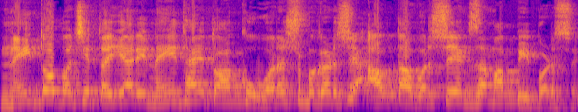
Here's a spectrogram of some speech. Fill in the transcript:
નહીં તો પછી તૈયારી નહીં થાય, તો આખું વર્ષ બગડશે, આવતા વર્ષે એક્ઝામ આપવી પડશે.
